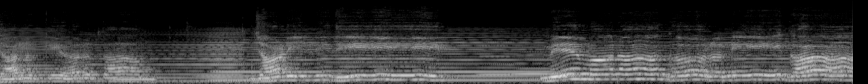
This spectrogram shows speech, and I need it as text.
જાનકી હરતા જાણી લીધી. મેં મારા ઘરની ઘાતજી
